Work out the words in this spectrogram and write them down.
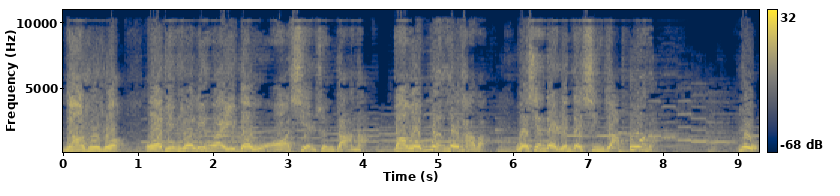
鸟叔说。我听说另外一个我现身戛纳，帮我问候他吧。我现在人在新加坡呢。哟，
